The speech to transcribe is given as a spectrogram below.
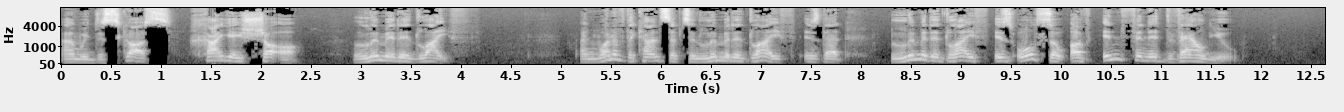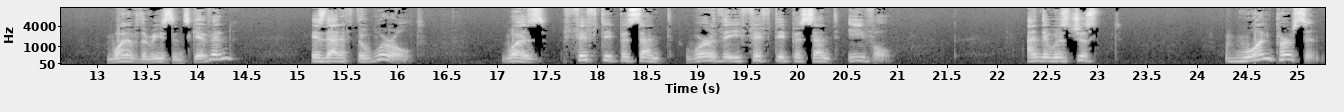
and we discuss chaye sha'ah, limited life and one of the concepts in limited life is that limited life is also of infinite value. One of the reasons given is that if the world was 50% worthy, 50% evil, and there was just one person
